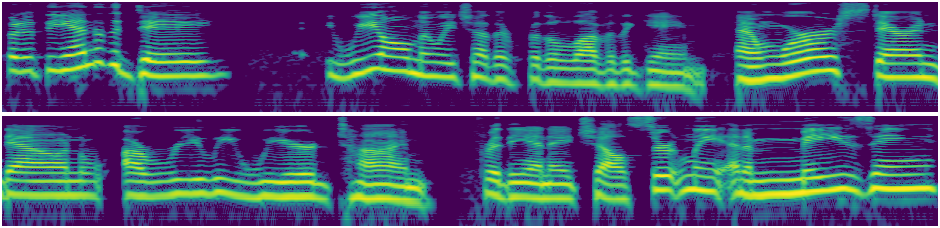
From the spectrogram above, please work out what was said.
But at the end of the day, we all know each other for the love of the game, and we're staring down a really weird time for the NHL. Certainly, an amazing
